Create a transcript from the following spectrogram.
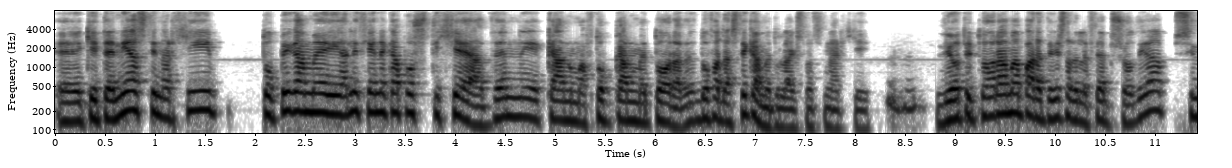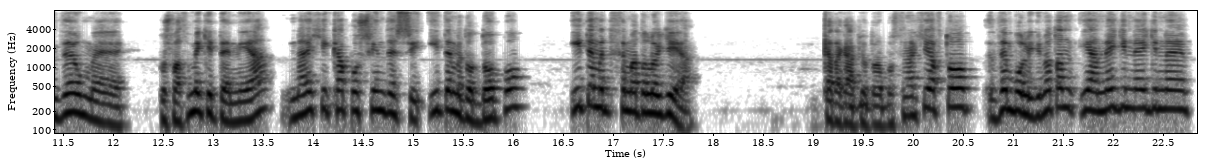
ε, και η ταινία στην αρχή το πήγαμε, η αλήθεια είναι κάπως τυχαία. Δεν κάνουμε αυτό που κάνουμε τώρα. Δεν το φανταστήκαμε τουλάχιστον στην αρχη Διότι τώρα, άμα παρατηρήσει τα τελευταία επεισόδια, συνδέουμε, προσπαθούμε και η ταινία να έχει κάπως σύνδεση είτε με τον τόπο, είτε με τη θεματολογία. Κατά κάποιο τρόπο. Στην αρχή αυτό δεν πολύ γινόταν ή αν έγινε, έγινε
